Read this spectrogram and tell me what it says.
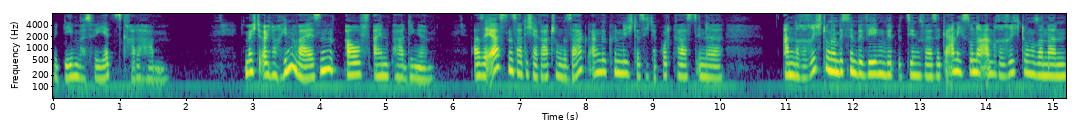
mit dem, was wir jetzt gerade haben. Ich möchte euch noch hinweisen auf ein paar Dinge. Also erstens hatte ich ja gerade schon gesagt, angekündigt, dass sich der Podcast in eine andere Richtung ein bisschen bewegen wird, beziehungsweise gar nicht so eine andere Richtung, sondern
